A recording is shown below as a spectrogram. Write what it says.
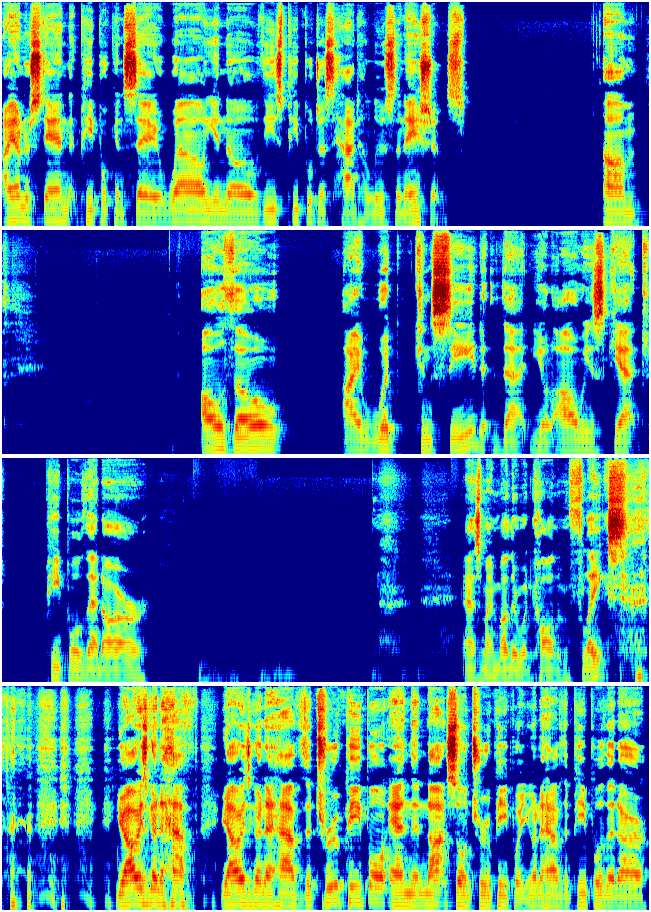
I understand that people can say, well, you know, these people just had hallucinations. Um, although I would concede that you'll always get people that are as my mother would call them flakes you're always going to have you're always going to have the true people and the not so true people you're going to have the people that are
